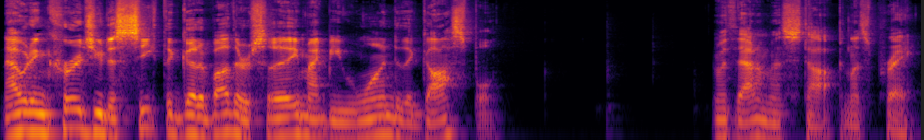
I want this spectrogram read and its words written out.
And I would encourage you to seek the good of others so they might be won to the gospel. And with that, I'm going to stop and let's pray.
